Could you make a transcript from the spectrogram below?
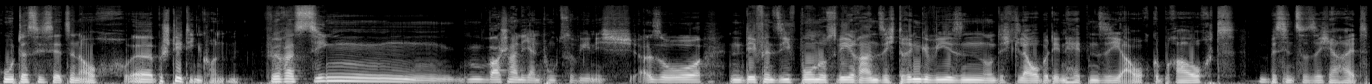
gut, dass sie es jetzt dann auch äh, bestätigen konnten. Für Racing wahrscheinlich ein Punkt zu wenig. Also ein Defensivbonus wäre an sich drin gewesen und ich glaube, den hätten sie auch gebraucht. Ein bisschen zur Sicherheit.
